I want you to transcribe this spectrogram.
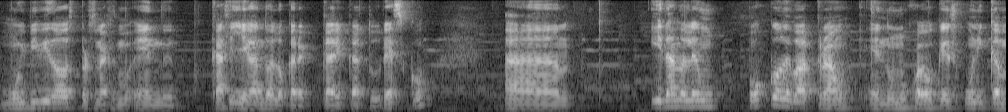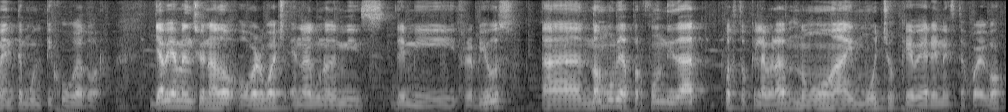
muy vívidos, personajes casi llegando a lo caricaturesco, y dándole un poco de background en un juego que es únicamente multijugador. Ya había mencionado Overwatch en alguno de mis, de mis reviews, Ah, no muy a profundidad, puesto que la verdad no hay mucho que ver en este juego.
